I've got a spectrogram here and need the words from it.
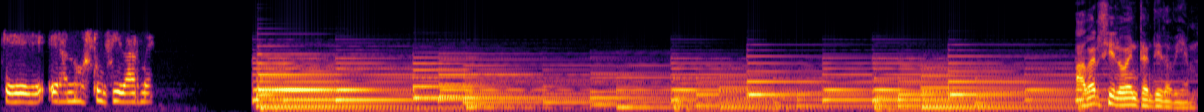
que era no suicidarme. Ver si lo he entendido bien.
